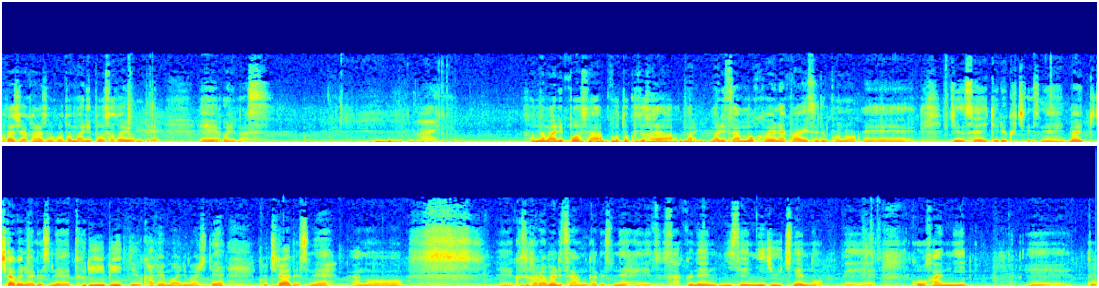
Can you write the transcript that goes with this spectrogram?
私は彼女のことをマリポーサと呼んで、えー、おります、はい、そんなマリポーサこと葛原マリさんも声なく愛するこの、えー、純正域緑地ですね、まあ、近くにはですねトリービーというカフェもありましてこちらはですねあのーえ、葛原真理さんがですね、えーと、昨年2021年の、えー、後半に、えーと、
